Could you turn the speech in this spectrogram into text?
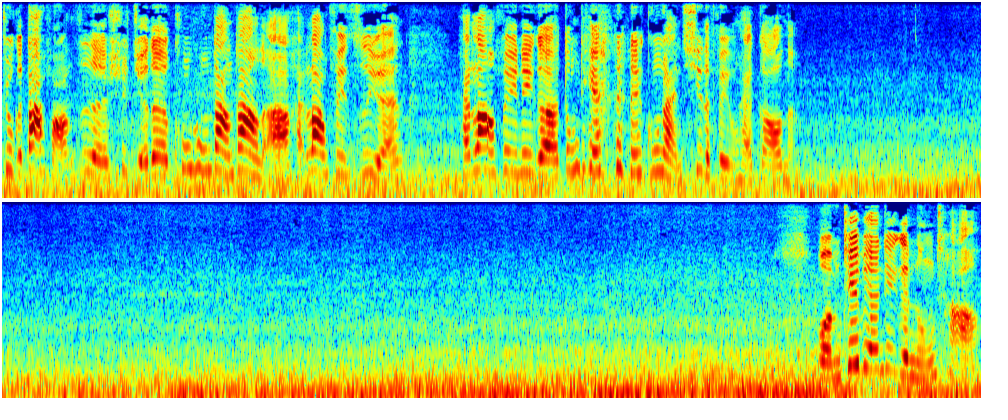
住个大房子是觉得空空荡荡的啊，还浪费资源，还浪费那个冬天 供暖气的费用还高呢。我们这边这个农场，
